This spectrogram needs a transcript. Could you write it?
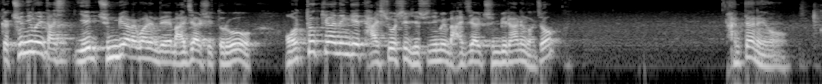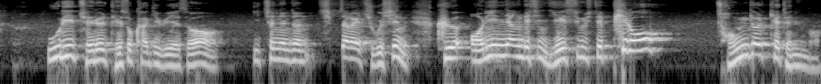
그러니까 주님을 다시 예, 준비하라고 하는데 맞이할 수 있도록 어떻게 하는 게 다시 오실 예수님을 맞이할 준비를 하는 거죠? 간단해요. 우리 죄를 대속하기 위해서 2000년 전 십자가에 죽으신 그 어린 양 대신 예수 그리스도의 피로 정결케 되는 것.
